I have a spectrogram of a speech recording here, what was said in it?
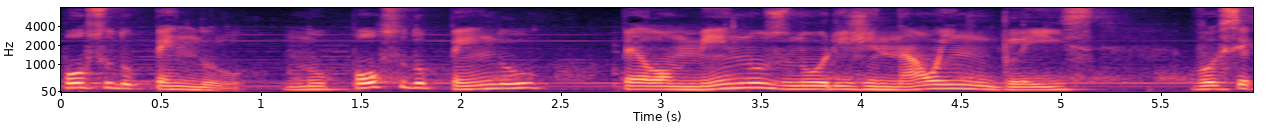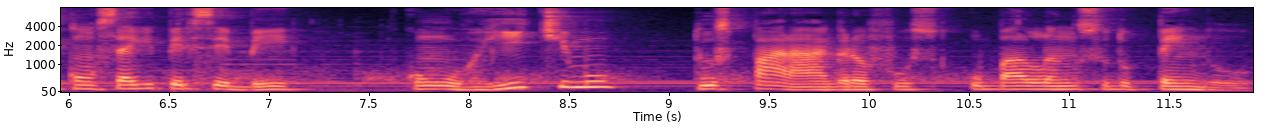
Poço do Pêndulo. No Poço do Pêndulo, pelo menos no original em inglês, você consegue perceber com o ritmo dos parágrafos o balanço do pêndulo.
